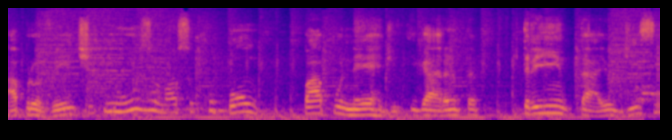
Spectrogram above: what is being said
Aproveite e use o nosso cupom Papo Nerd e garanta 30, eu disse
